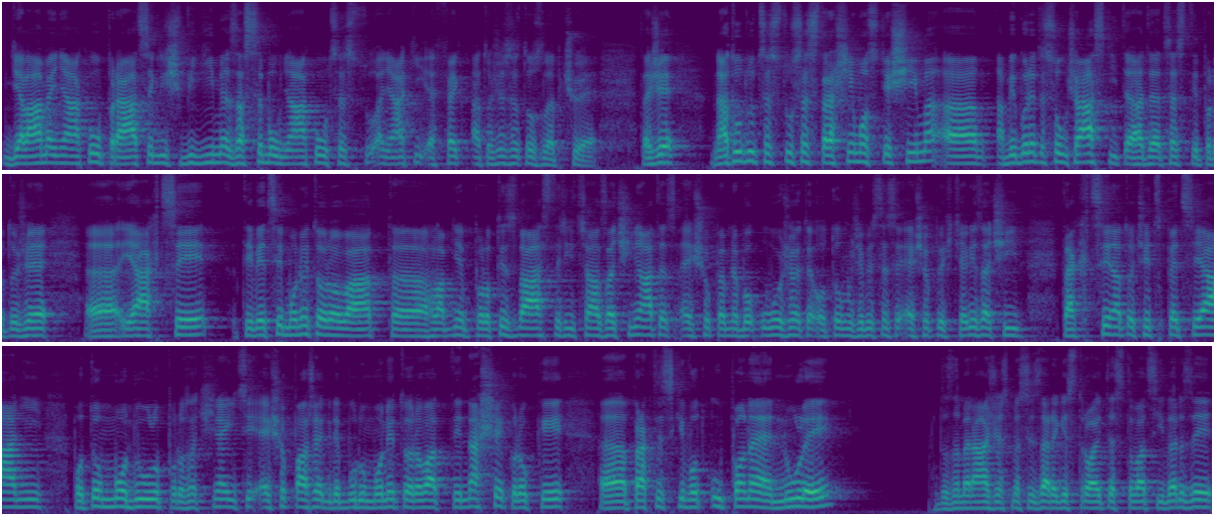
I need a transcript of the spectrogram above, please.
děláme nějakou práci, když vidíme za sebou nějakou cestu a nějaký efekt a to, že se to zlepšuje. Takže na tuto cestu se strašně moc těším a vy budete součástí té cesty, protože e, já chci ty věci monitorovat, e, hlavně pro ty z vás, kteří třeba začínáte s e-shopem nebo uvažujete o tom, že byste si e-shopy chtěli začít, tak chci natočit speciální potom modul pro začínající e-shopaře, kde budu monitorovat ty naše kroky prakticky od úplné nuly, to znamená, že jsme si zaregistrovali testovací verzi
